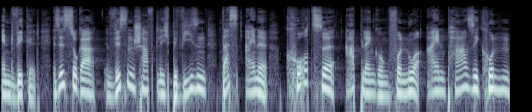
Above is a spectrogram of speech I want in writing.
entwickelt. Es ist sogar wissenschaftlich bewiesen, dass eine kurze Ablenkung von nur ein paar Sekunden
